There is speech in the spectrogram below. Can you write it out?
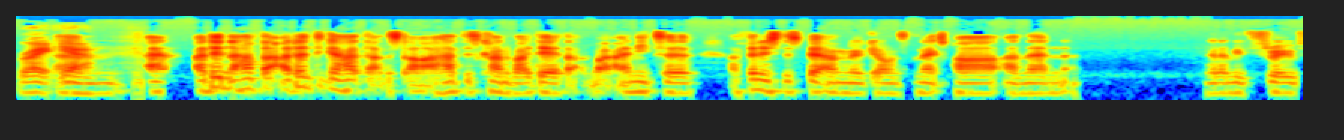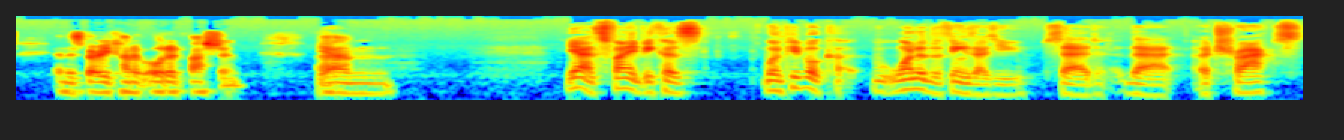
Right. Yeah. Um, and I didn't have that. I don't think I had that at the start. I had this kind of idea that right, I need to. I finish this bit. I'm going to go on to the next part, and then I'm going to move through in this very kind of ordered fashion. Yeah. Um, yeah, it's funny because when people, one of the things, as you said, that attracts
